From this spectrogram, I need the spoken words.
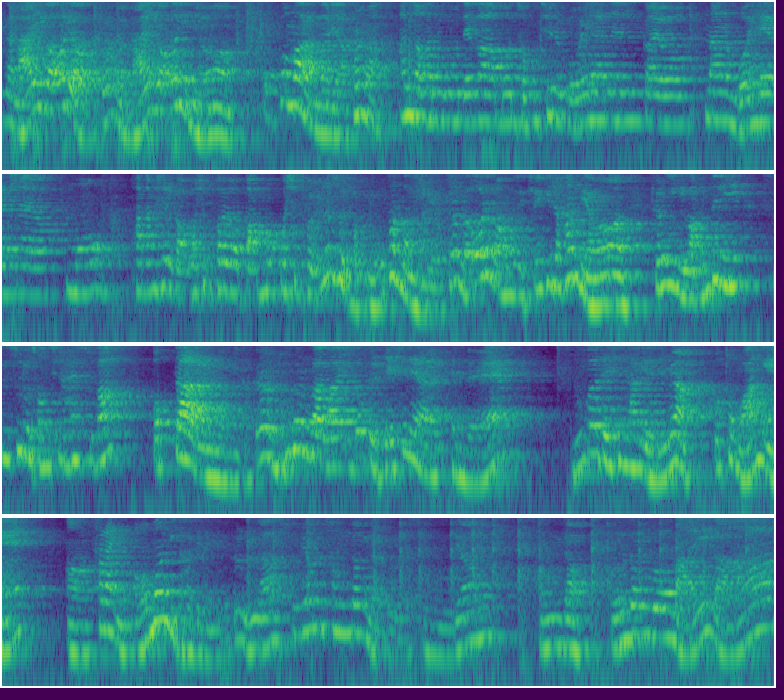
그러니까 나이가 어려. 그러면 나이가 어리면 꼬꼬마란 말이야. 그러면 앉아가지고 내가 뭐 정치를 뭐 해야 되니까요. 나는 뭐 해야 되나요? 뭐 화장실 가고 싶어요. 밥 먹고 싶어요. 이런 소리밖에 못한단 말이에요. 그러면 어린 왕들이 즉위를 하면 결국 이 왕들이 스스로 정치를 할 수가 없다라는 겁니다. 그러면 누군가가 이것을 대신해야 할 텐데 누가 대신 하게 되냐면 보통 왕의 어, 살아있는 어머니가 하게 됩니다. 그걸 우리가 수렴청정이라고 불러요. 수렴 청정. 어느 정도 나이가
